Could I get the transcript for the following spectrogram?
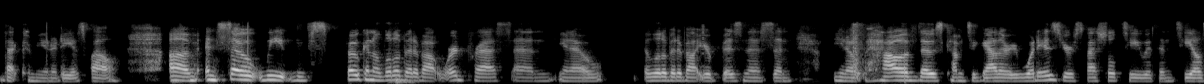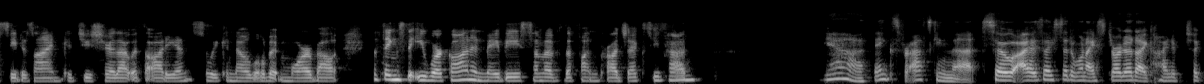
that community as well. Um, and so we, we've spoken a little bit about WordPress and you know a little bit about your business and you know how have those come together what is your specialty within tlc design could you share that with the audience so we can know a little bit more about the things that you work on and maybe some of the fun projects you've had yeah, thanks for asking that. So, as I said, when I started, I kind of took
